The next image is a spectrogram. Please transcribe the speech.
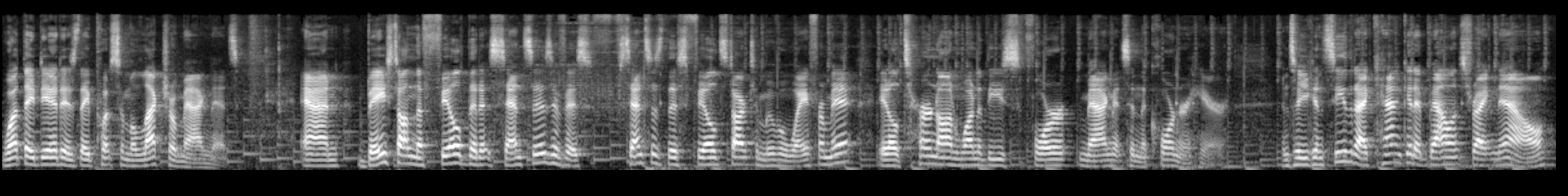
what they did is they put some electromagnets. And based on the field that it senses, if it senses this field start to move away from it, it'll turn on one of these four magnets in the corner here. And so you can see that I can't get it balanced right now,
